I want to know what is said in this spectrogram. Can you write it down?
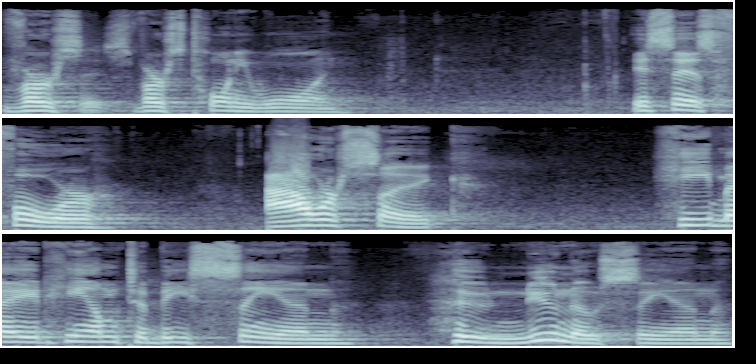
verses, verse 21. It says, For our sake, he made him to be sin who knew no sin,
